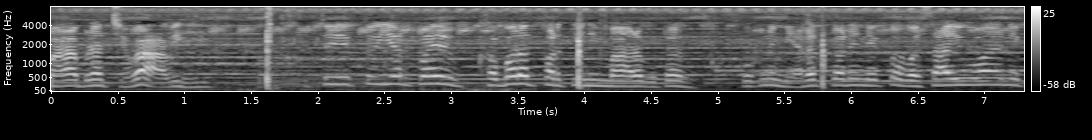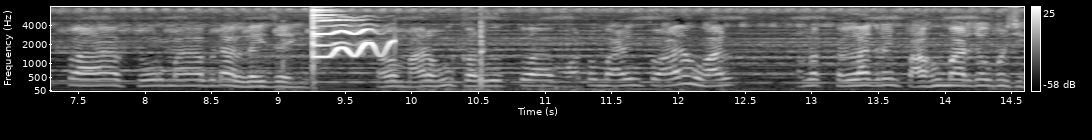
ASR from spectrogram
મારા બધા જેવા આવી તો એક તો યાર ખબર જ પડતી નહીં મારા બેટા કોકને મહેનત કરીને એક તો વસાયું હોય ને એક તો આ ચોર મારા બધા લઈ જાય હવે મારે શું કરવું એક તો આ ઓટો મારીને તો આવ્યો હાલ હમણાં કલાક રહીને પાહુ માર જવું પડશે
